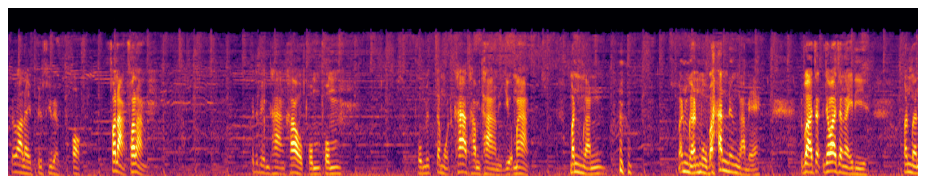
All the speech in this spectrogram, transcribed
เรียกว่าอะไรเป็นฟิลแบบออกฝรั่งฝรั่ง ก็จะเป็นทางเข้าผมผม ผมจะหมดค่าทำทางเนี่ยเยอะมาก มันเหมือน มันเหมือนหมู่บ้านหนึ่งอะแหมว่าจะจะว่าจะไงดี มันเหมือน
